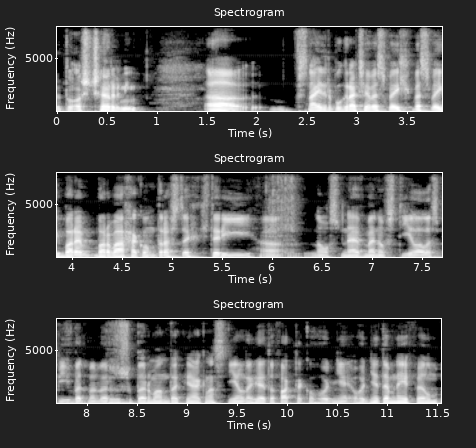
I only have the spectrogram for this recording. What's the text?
je to až černý. Uh, Snyder pokračuje ve svých, ve svých barev, barvách a kontrastech, který, uh, no ne v Man of Steel, ale spíš v Batman vs. Superman tak nějak nastínil, takže je to fakt jako hodně, hodně temný film.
